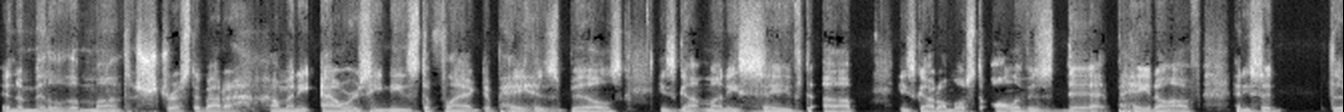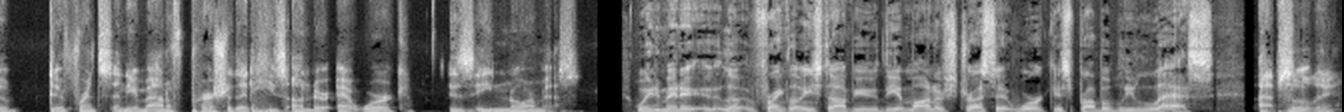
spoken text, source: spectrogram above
in the middle of the month stressed about how many hours he needs to flag to pay his bills. He's got money saved up. He's got almost all of his debt paid off. And he said the difference in the amount of pressure that he's under at work is enormous. Wait a minute, Frank, let me stop you. The amount of stress at work is probably less. Absolutely.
